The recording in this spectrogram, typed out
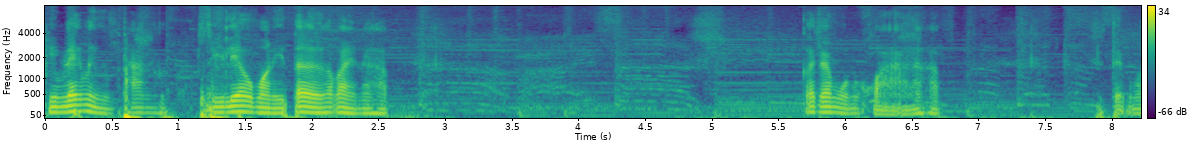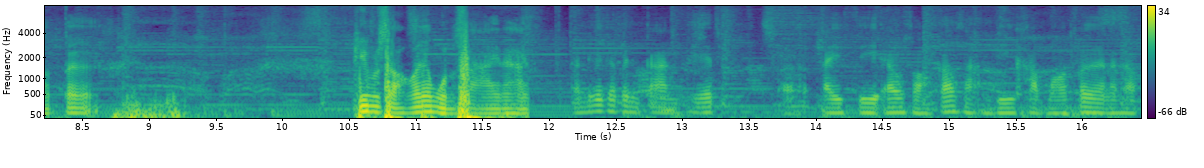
พิมพ์เลขหนึ่งทาง Serial Monitor เข้าไปนะครับ ก็จะหมุนขวานะครับสเต็ปมอเตอร์พิมพ์สองก็จะหมุนซ้ายนะครับ อันนี้ก็จะเป็นการเทสเอ่อ IC L293D ขับมอเตอร์นะครับ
